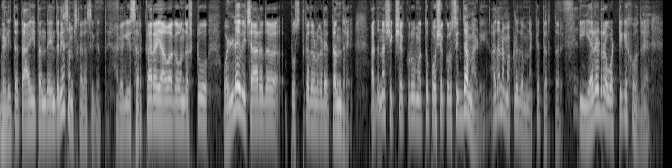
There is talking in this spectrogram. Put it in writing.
ಬೆಳೀತ ತಾಯಿ ತಂದೆಯಿಂದನೇ ಸಂಸ್ಕಾರ ಸಿಗತ್ತೆ. ಹಾಗಾಗಿ ಸರ್ಕಾರ ಯಾವಾಗ ಒಂದಷ್ಟು ಒಳ್ಳೆ ವಿಚಾರದ ಪುಸ್ತಕದೊಳಗಡೆ ತಂದರೆ ಅದನ್ನು ಶಿಕ್ಷಕರು ಮತ್ತು ಪೋಷಕರು ಸಿದ್ಧ ಮಾಡಿ ಅದನ್ನು ಮಕ್ಕಳ ಗಮನಕ್ಕೆ ತರ್ತಾರೆ. ಈ ಎರಡರ ಒಟ್ಟಿಗೆ ಹೋದರೆ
